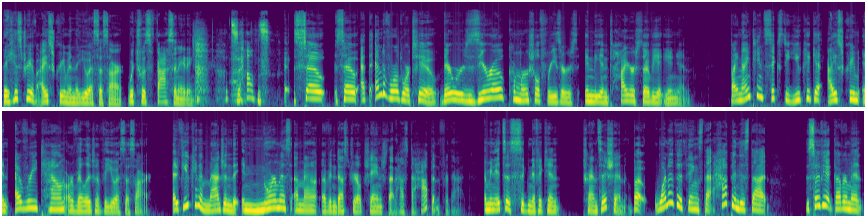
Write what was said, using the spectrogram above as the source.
the history of ice cream in the USSR, which was fascinating. it um, sounds. So, so at the end of World War II, there were zero commercial freezers in the entire Soviet Union. By 1960, you could get ice cream in every town or village of the USSR. And if you can imagine the enormous amount of industrial change that has to happen for that, I mean, it's a significant transition. But one of the things that happened is that the Soviet government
